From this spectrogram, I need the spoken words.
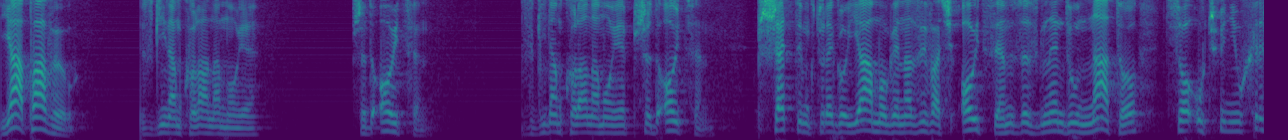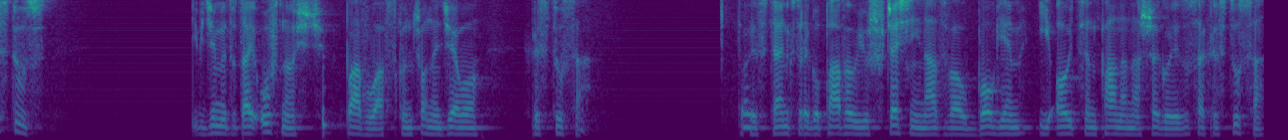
ja, Paweł, zginam kolana moje przed Ojcem. Zginam kolana moje przed Ojcem przed tym, którego ja mogę nazywać Ojcem ze względu na to, co uczynił Chrystus. I widzimy tutaj ufność Pawła w skończone dzieło Chrystusa. To jest ten, którego Paweł już wcześniej nazwał Bogiem i Ojcem Pana naszego Jezusa Chrystusa.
